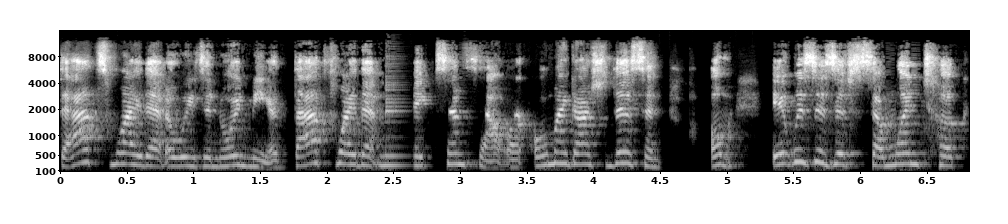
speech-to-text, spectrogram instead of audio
that's why that always annoyed me, or that's why that makes sense now, or oh my gosh, this. And oh, it was as if someone took,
